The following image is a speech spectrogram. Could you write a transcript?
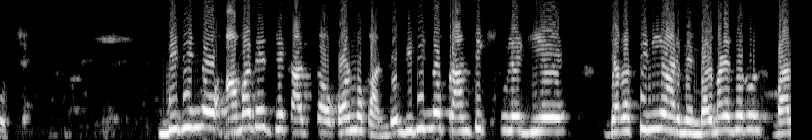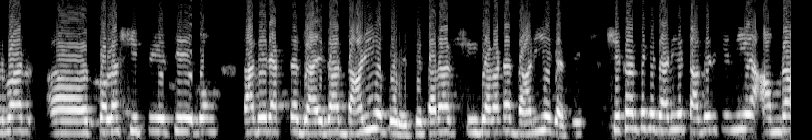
করছে। বিভিন্ন আমাদের যে কাজটা কর্মকাণ্ড, বিভিন্ন প্রান্তিক স্কুলে গিয়ে যারা সিনিয়র মেম্বার মানে ধরুন বারবার স্কলারশিপ পেয়েছে এবং তাদের একটা জায়গা দাঁড়িয়ে পড়েছে, তারা সেই জায়গাটা দাঁড়িয়ে গেছে, সেখান থেকে দাঁড়িয়ে তাদেরকে নিয়ে আমরা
